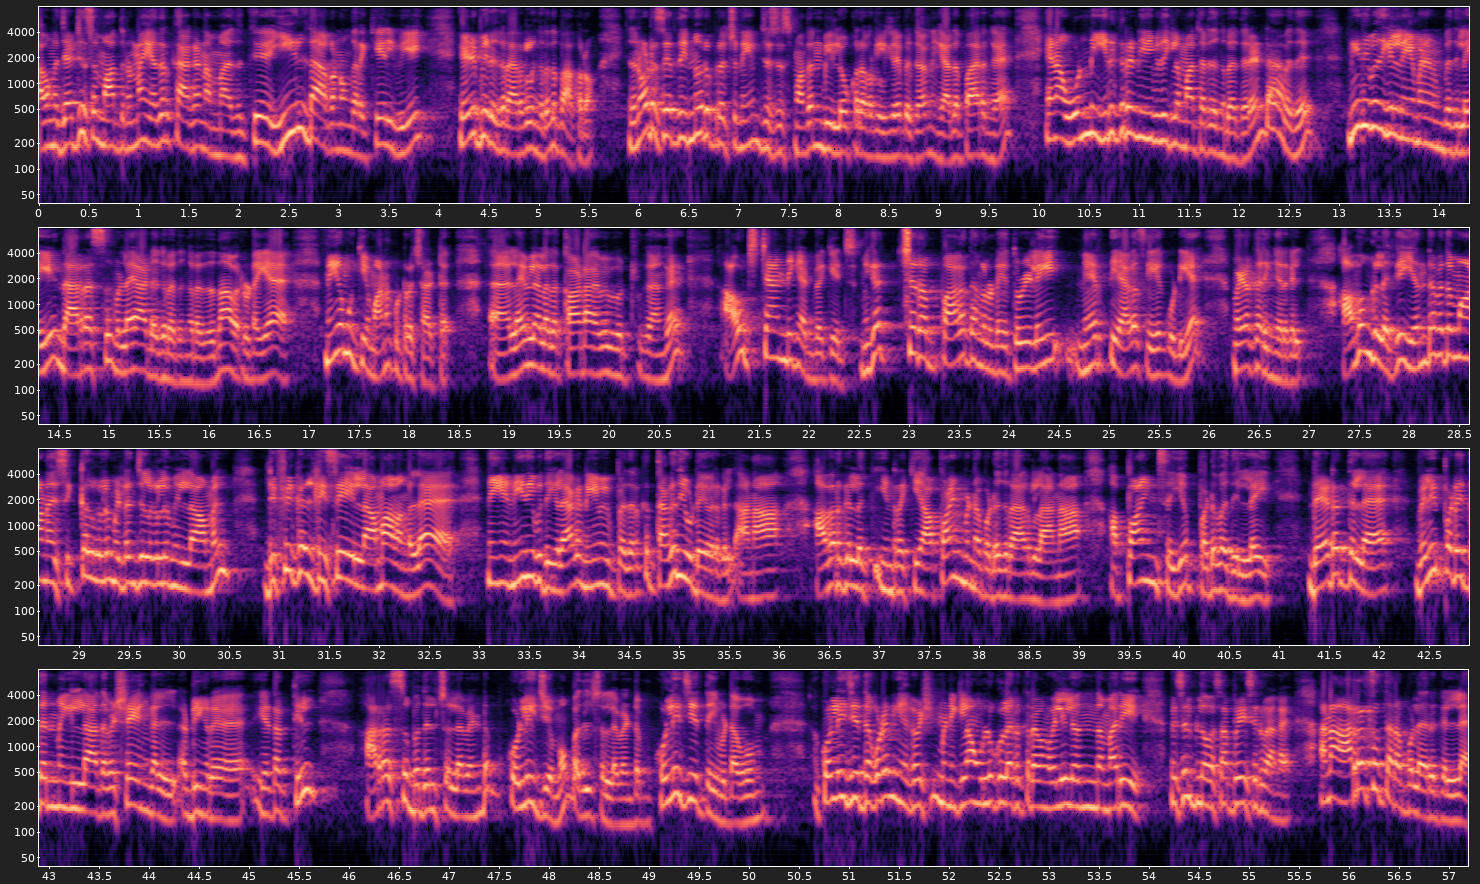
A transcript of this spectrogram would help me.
அவங்க ஜட்ஜஸை மாற்றணும்னா எதற்காக நம்ம அதுக்கு ஈல்ட் ஆகணுங்கிற கேள்வியை எழுப்பியிருக்கிறார்கள்ங்கிறத பார்க்குறோம். இதனோட சேர்த்து இன்னொரு பிரச்சனையும் ஜஸ்டிஸ் மதன் பி. லோக்கர் அவர்கள் எழுப்பியிருக்காரு நீங்கள் அதை பாருங்கள் ஏன்னா ஒன்று இருக்கிற நீதிபதிகளை மாற்றுறதுங்கிறது ரெண்டாவது நீதிபதிகள் நியமனம் என்பதிலேயே இந்த அரசு விளையாடுகிறதுங்கிறது தான் அவருடைய மிக முக்கியமான குற்றச்சாட்டு. லைவ்ல அதை கார்டாகவே விட்டுருக்காங்க அவுட்ஸ்டாண்டிங் அட்வொகேட்ஸ் மிகச்சிறப்பாக தங்களுடைய தொழிலை நேர்த்தியாக செய்யக்கூடிய வழக்கறிஞர்கள். அவங்களுக்கு எந்த விதமான சிக்கல்களும் இடைஞ்சல்களும் இல்லாமல் டிஃபிகல்ட்டிஸே இல்லாமல் அவங்கள நீங்கள் நீதிபதிகளாக நியமிப்பதற்கு தகுதி தகுதியுடையவர்கள் ஆனால் அவர்களுக்கு இன்றைக்கு அப்பாயிண்ட் பண்ணப்படுகிறார்கள் ஆனால் அப்பாயிண்ட் செய்யப்படுவதில்லை. இந்த இடத்துல வெளிப்படைத்தன்மை இல்லாத விஷயங்கள் அப்படிங்கிற இடத்தில் அரசு பதில் சொல்ல வேண்டும் கொலீஜியமும் பதில் சொல்ல வேண்டும். கொலீஜியத்தை விடவும் கொலீஜியத்தை கூட நீங்கள் கொஷின் பண்ணிக்கலாம். உள்ளுக்குள்ளே இருக்கிறவங்க வெளியில் வந்து இந்த மாதிரி விசில் ப்ளவர்ஸாக பேசிடுவாங்க ஆனால் அரசு தரப்பில் இருக்குல்ல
